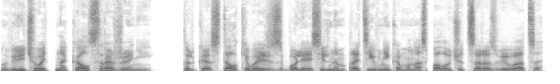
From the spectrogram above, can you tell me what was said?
увеличивать накал сражений. Только сталкиваясь с более сильным противником, у нас получится развиваться.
